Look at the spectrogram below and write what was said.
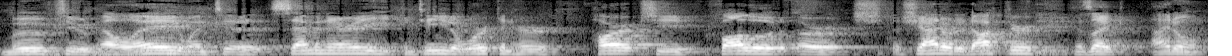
moved to LA, went to seminary. He continued to work in her heart. She followed or shadowed a doctor. It's like, I don't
